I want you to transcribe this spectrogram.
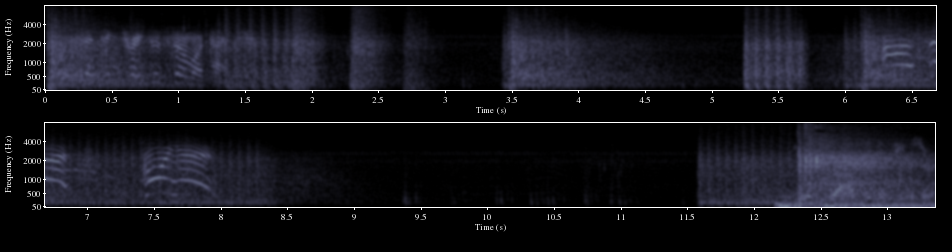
Setting traces thermotech. All set! Going in! You have dropped the defuser.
